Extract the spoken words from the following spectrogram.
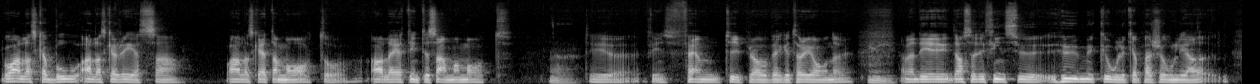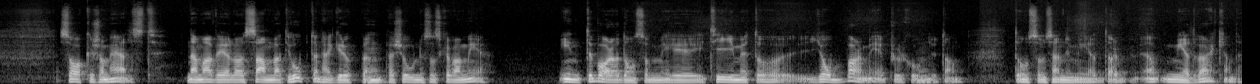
Och alla ska bo, alla ska resa. Och alla ska äta mat och alla äter inte samma mat. nej. Det är, finns fem typer av vegetarianer. Mm. Ja, men det, är- alltså det finns ju hur mycket olika personliga saker som helst. När man väl har samlat ihop den här gruppen personer som ska vara med. Inte bara de som är i teamet och jobbar med produktion. Utan de som sen är med, medverkande.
